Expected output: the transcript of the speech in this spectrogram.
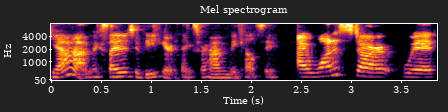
Yeah, I'm excited to be here. Thanks for having me, Kelsey. I want to start with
